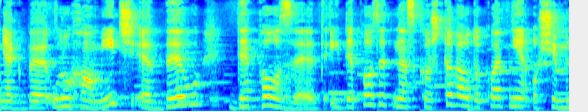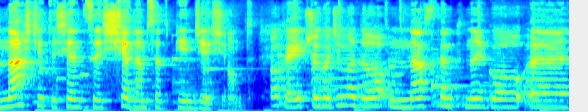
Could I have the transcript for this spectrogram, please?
jakby uruchomić, e, był depozyt i depozyt nas kosztował dokładnie 18 750. Ok, przechodzimy do następnego e,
